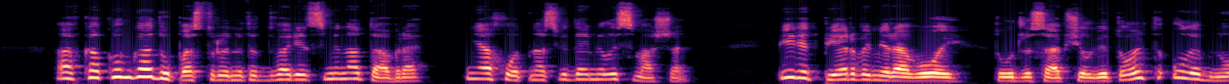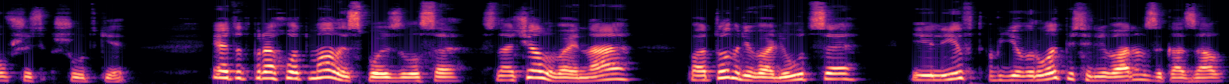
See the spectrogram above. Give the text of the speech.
— А в каком году построен этот дворец Минотавра? — неохотно осведомилась Маша. — Перед Первой мировой, — тут же сообщил Витольд, улыбнувшись шутке. — Этот проход мало использовался. Сначала война, потом революция, и лифт в Европе Селиванов заказал.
